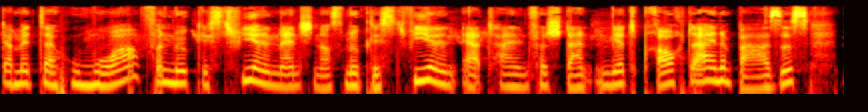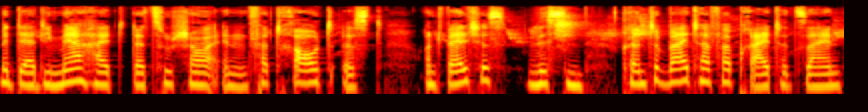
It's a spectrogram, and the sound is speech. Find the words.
Damit der Humor von möglichst vielen Menschen aus möglichst vielen Erdteilen verstanden wird, braucht er eine Basis, mit der die Mehrheit der ZuschauerInnen vertraut ist. Und welches Wissen könnte weiter verbreitet sein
